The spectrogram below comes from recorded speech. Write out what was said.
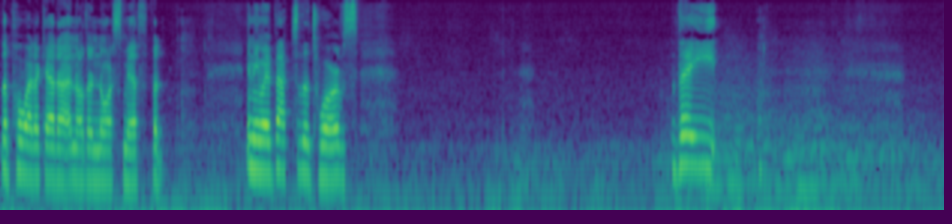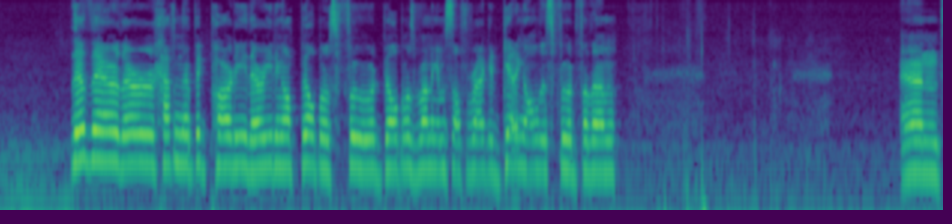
the poetic edda and other norse myth but anyway back to the dwarves. They they're there they're having their big party they're eating up bilbo's food bilbo's running himself ragged getting all this food for them. And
